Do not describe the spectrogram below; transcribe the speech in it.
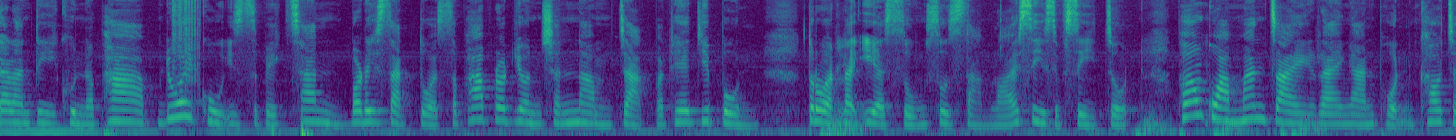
การันตีคุณภาพด้วยกูอินสเป t ชั่นบริษัทตรวจสภาพรถยนต์ชั้นนำจากประเทศญี่ปุ่น ตรวจละเอียดสูงสุด 344 จุด เพิ่มความมั่นใจรายงานผลเข้าใจ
